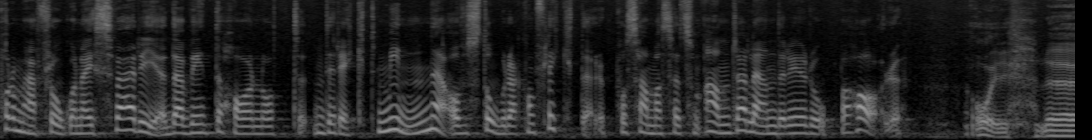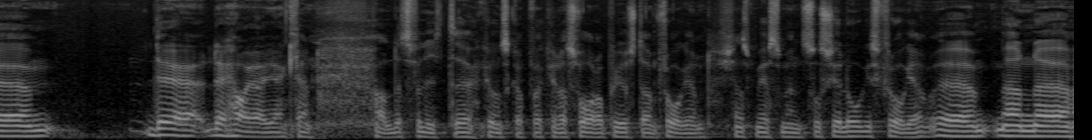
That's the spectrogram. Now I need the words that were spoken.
på de här frågorna i Sverige där vi inte har något direkt minne av stora konflikter på samma sätt som andra länder i Europa har? Oj, det, det, det har jag egentligen alldeles för lite kunskap för att kunna svara på just den frågan. Det känns mer som en sociologisk fråga. Ehm, men eh,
